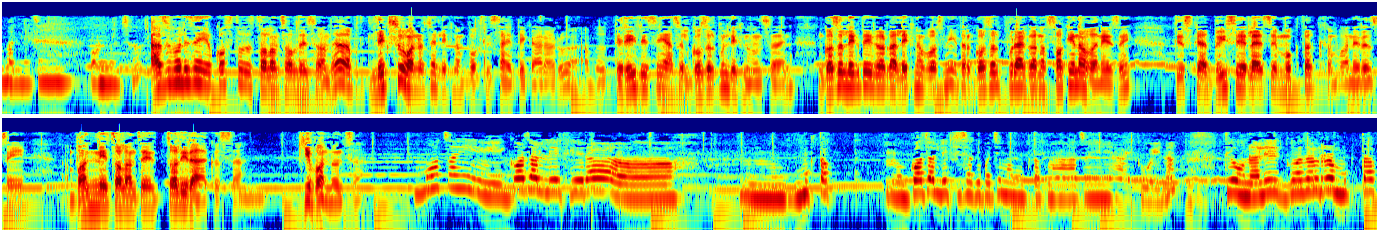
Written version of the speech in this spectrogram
आजभोलि चाहिँ यो कस्तो चलन चल्दैछ भन्दा अब लेख्छु भनेर चाहिँ लेख्न बस्ने साहित्यकारहरू अब धेरैले चाहिँ आजकल गजल पनि लेख्नुहुन्छ होइन? गजल लेख्दै गर्दा लेख्न बस्ने तर गजल पुरा गर्न सकेन भने चाहिँ त्यसका दुई शेरलाई चाहिँ मुक्तक भनेर चाहिँ भन्ने चलन चाहिँ चलिरहेको छ। के भन्नुहुन्छ? म चाहिँ गजल लेखेर मुक्तक गजल लेखिसकेपछि म मुक्तकमा चाहिँ आएको होइन। त्यो हुनाले गजल र मुक्तक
